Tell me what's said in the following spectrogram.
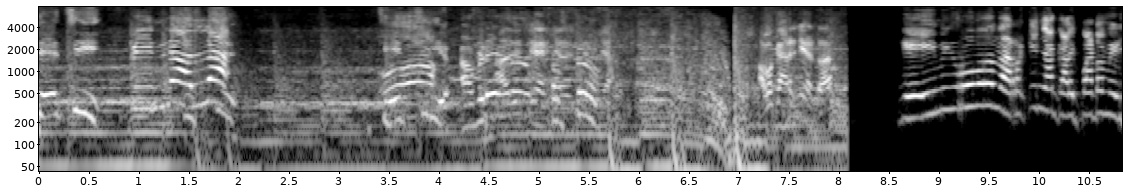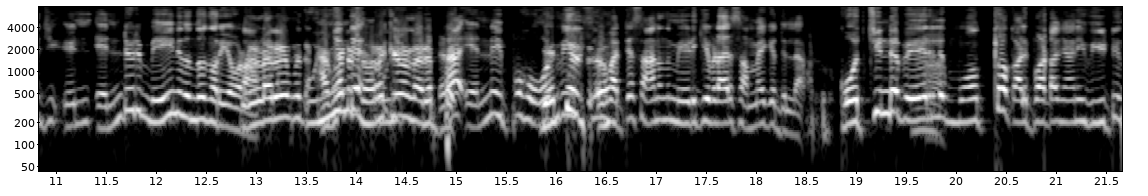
ചേച്ചി. പിന്നെ അല്ല ചേച്ചി അവിടെയാണ് പ്രശ്നം അവ കരഞ്ഞു കേട്ടാ. ഗെയിമിംഗ് റൂം നിറക്കി ഞാൻ കളിപ്പാട്ടം മേടിച്ചു. എന്റെ ഒരു മെയിൻ ഇതെന്തോന്ന് അറിയോടാ എന്നെ ഇപ്പൊ ഹോട്ട് വീൽസ് മറ്റേ സാധനം ഒന്നും മേടിക്ക ഇവിടെ ആരും സമ്മതിക്കത്തില്ല. കൊച്ചിന്റെ പേരിൽ മൊത്തം കളിപ്പാട്ടം ഞാൻ ഈ വീട്ടിൽ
